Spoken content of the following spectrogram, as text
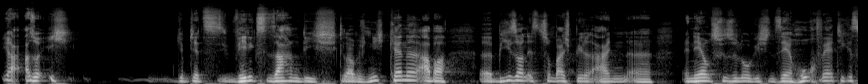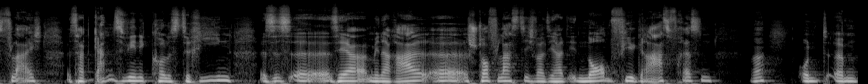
Ja, also ich gibt jetzt die wenigsten Sachen, die ich glaube ich nicht kenne, aber äh, Bison ist zum Beispiel ein äh, ernährungsphysiologisch ein sehr hochwertiges Fleisch. Es hat ganz wenig Cholesterin, es ist äh, sehr mineralstofflastig, weil sie halt enorm viel Gras fressen. Ja? Und ähm,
